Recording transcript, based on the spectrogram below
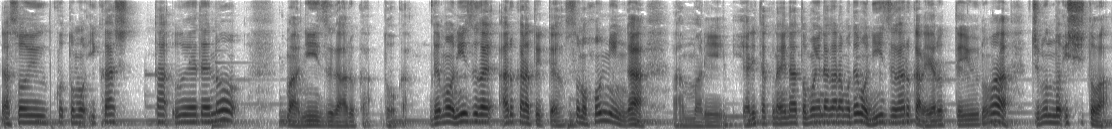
らそういうことも生かした上での、まあ、ニーズがあるかどうか。でもニーズがあるからといってその本人があんまりやりたくないなと思いながらもでもニーズがあるからやるっていうのは自分の意思とは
